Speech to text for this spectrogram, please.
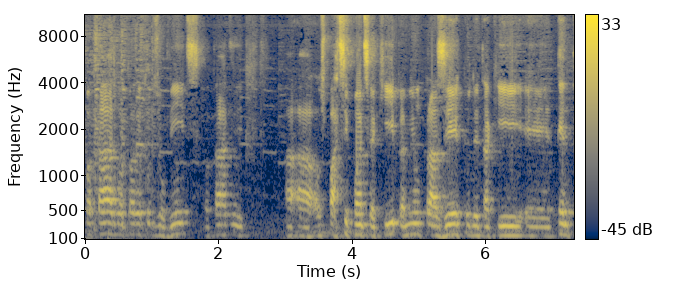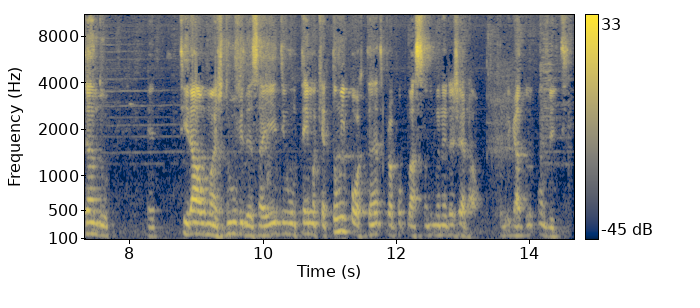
Boa tarde, boa tarde a todos os ouvintes, boa tarde a, aos participantes aqui. Para mim é um prazer poder estar aqui é, tentando é, tirar algumas dúvidas aí de um tema que é tão importante para a população de maneira geral. Muito obrigado pelo convite.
